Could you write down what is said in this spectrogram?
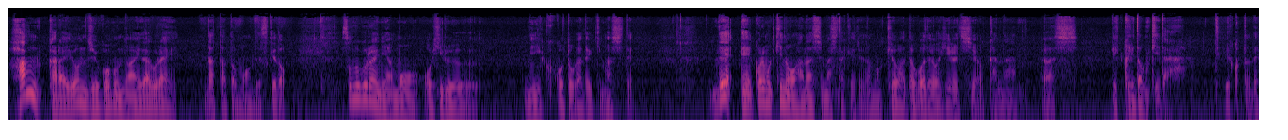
半から45分の間ぐらいだったと思うんですけどそのぐらいにはもうお昼に行くことができまして。で、えー、これも昨日お話しましたけれども今日はどこでお昼しようかな。よしびっくりドンキーだ。っていうことで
